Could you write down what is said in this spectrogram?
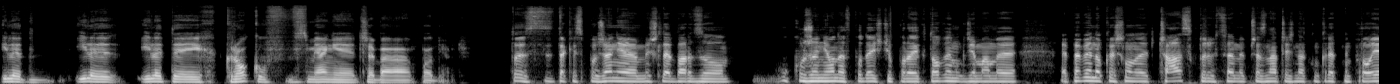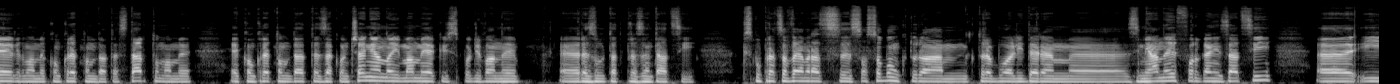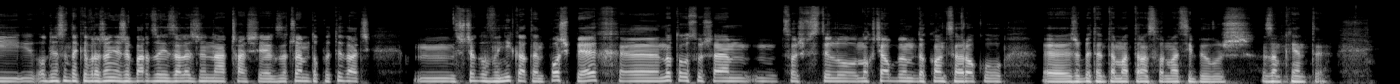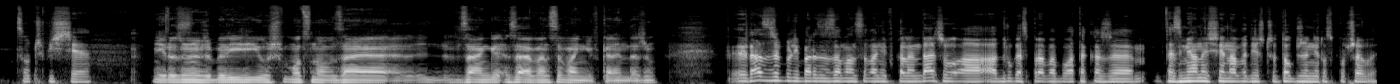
ile, ile ile tych kroków w zmianie trzeba podjąć? To jest takie spojrzenie, myślę, bardzo ukorzenione w podejściu projektowym, gdzie mamy pewien określony czas, który chcemy przeznaczyć na konkretny projekt, mamy konkretną datę startu, mamy konkretną datę zakończenia, no i mamy jakiś spodziewany e, rezultat prezentacji. Współpracowałem raz z osobą, która, która była liderem e, zmiany w organizacji e, i odniosłem takie wrażenie, że bardzo jej zależy na czasie. Jak zacząłem dopytywać, mm, z czego wynika ten pośpiech, e, no to usłyszałem coś w stylu, no chciałbym do końca roku, żeby ten temat transformacji był już zamknięty. Co oczywiście i rozumiem, że byli już mocno za, za, zaawansowani w kalendarzu. Raz, że byli bardzo zaawansowani w kalendarzu, a, a druga sprawa była taka, że te zmiany się nawet jeszcze dobrze nie rozpoczęły.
